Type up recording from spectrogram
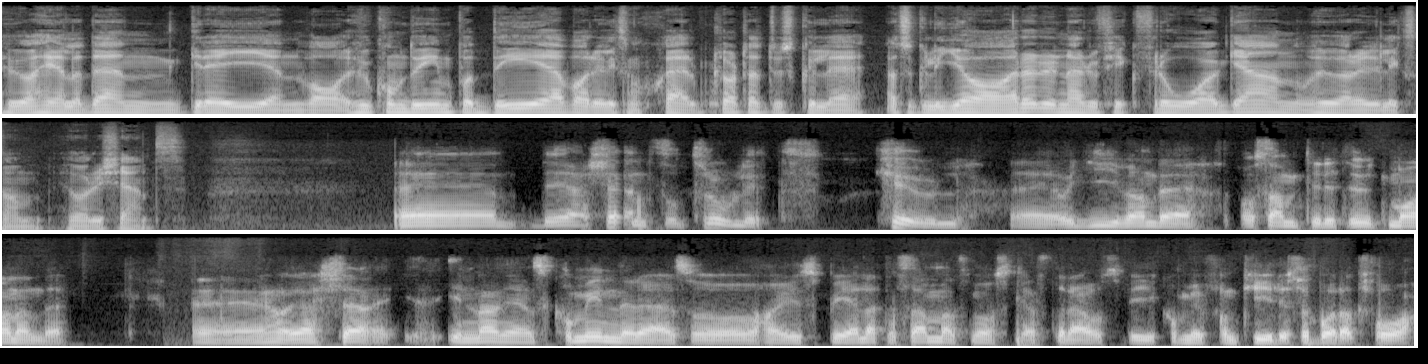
Hur har hela den grejen varit? Hur kom du in på det? Var det liksom självklart att du skulle, att du skulle göra det när du fick frågan? Och hur har det, liksom, hur har det känts? Det har känts otroligt kul och givande och samtidigt utmanande. Eh, och jag känner, innan jag ens kom in i det här så har jag ju spelat tillsammans med Oskar Strauss. Vi kommer ju från Tyresö båda två.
